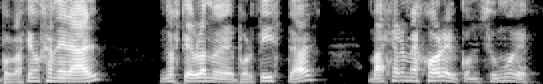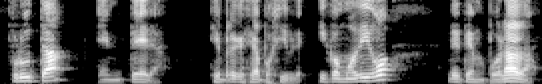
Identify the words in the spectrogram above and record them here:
población general, no estoy hablando de deportistas, va a ser mejor el consumo de fruta entera, siempre que sea posible. Y como digo, de temporada.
